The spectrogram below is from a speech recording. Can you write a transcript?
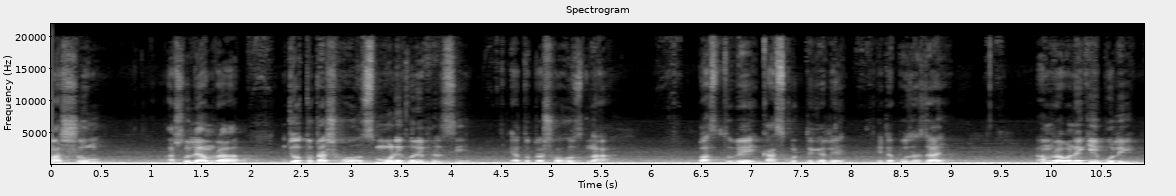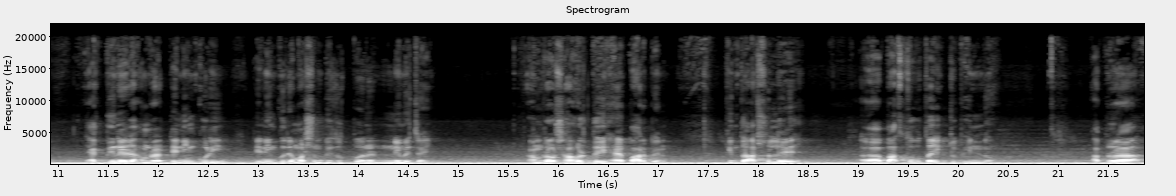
মাশরুম আসলে আমরা যতটা সহজ মনে করে ফেলছি, এতটা সহজ না। বাস্তবে কাজ করতে গেলে এটা বোঝা যায়। আমরা অনেকেই বলি, একদিনের আমরা ট্রেনিং করি ট্রেনিং করে মাশরুম বীজ উৎপাদনে নেমে যাই। আমরাও সাহস দিই হ্যাঁ পারবেন। কিন্তু আসলে বাস্তবতা একটু ভিন্ন। আপনারা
